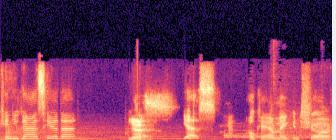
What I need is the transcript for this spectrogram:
Can you guys hear that? Yes. Yes. Okay, I'm making sure.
